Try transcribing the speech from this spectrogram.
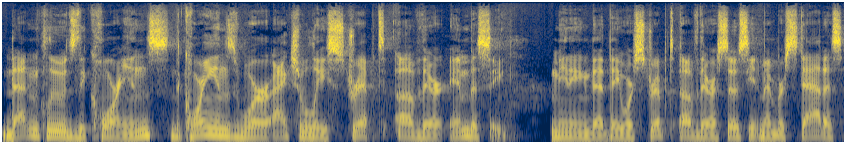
That includes the Quarians. The Quarians were actually stripped of their embassy, meaning that they were stripped of their associate member status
